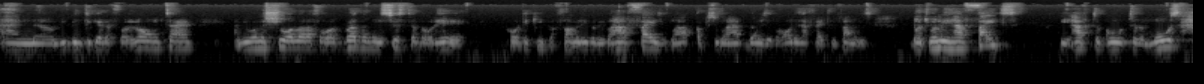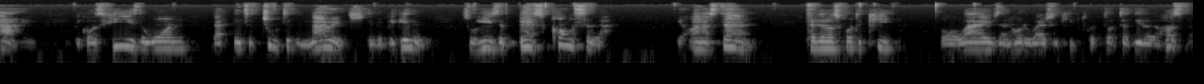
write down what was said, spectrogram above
And uh, we've been together for a long time. And we want to show a lot of our brothers and sisters out here how to keep a family. We're going to have fights, going to have ups, going to have downs, we're always have fights in families. But when we have fights, we have to go to the Most High because He is the one that instituted marriage in the beginning. So He's the best counselor. You understand? Telling us how to keep our wives and how the wives should keep to, deal with the husband.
